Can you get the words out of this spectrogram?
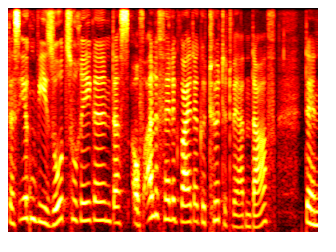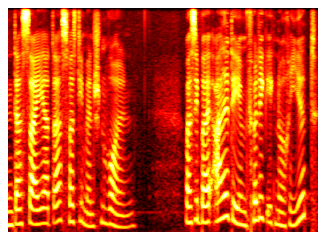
das irgendwie so zu regeln, dass auf alle Fälle weiter getötet werden darf, denn das sei ja das, was die Menschen wollen. Was sie bei all dem völlig ignoriert,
